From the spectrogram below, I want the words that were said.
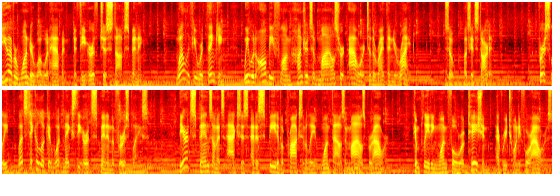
Do you ever wonder what would happen if the Earth just stopped spinning? Well, if you were thinking, we would all be flung hundreds of miles per hour to the right then you're right. So, let's get started. Firstly, let's take a look at what makes the Earth spin in the first place. The Earth spins on its axis at a speed of approximately 1,000 miles per hour, completing one full rotation every 24 hours.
